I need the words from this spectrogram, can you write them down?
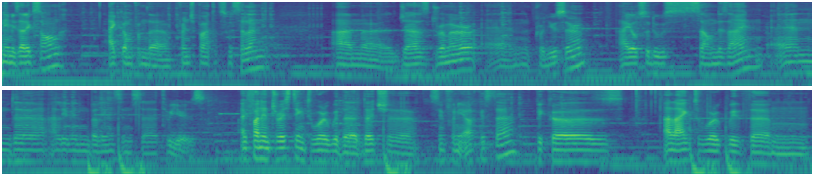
My name is Alexandre. I come from the French part of Switzerland. I'm a jazz drummer and producer. I also do sound design and uh, I live in Berlin since uh, three years. I find it interesting to work with the Deutsche uh, Symphony Orchestra because I like to work with um,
